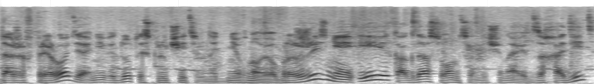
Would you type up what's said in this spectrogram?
Даже в природе они ведут исключительно дневной образ жизни, и когда солнце начинает заходить,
